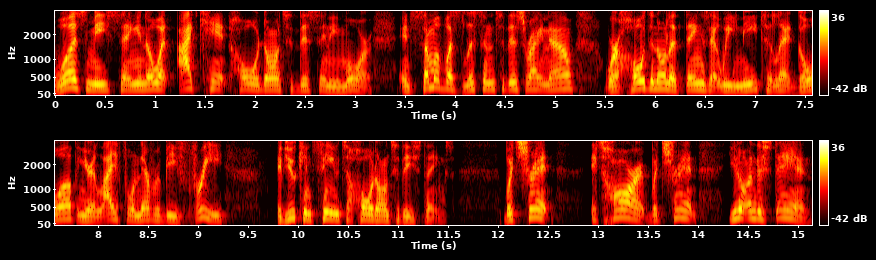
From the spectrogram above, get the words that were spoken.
was me saying, you know what, I can't hold on to this anymore. And some of us listening to this right now, we're holding on to things that we need to let go of, and your life will never be free if you continue to hold on to these things. But Trent, it's hard. But Trent, you don't understand.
